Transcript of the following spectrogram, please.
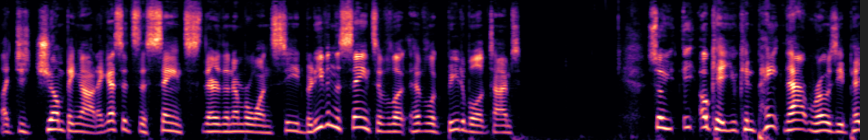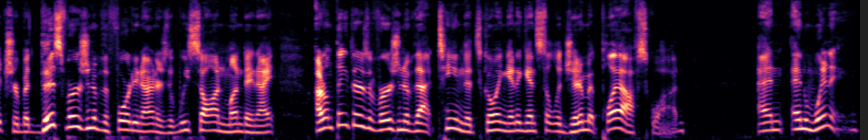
like just jumping out. I guess it's the Saints. They're the number one seed, but even the Saints have looked have looked beatable at times. So, okay, you can paint that rosy picture, but this version of the 49ers that we saw on Monday night, I don't think there's a version of that team that's going in against a legitimate playoff squad and and winning.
